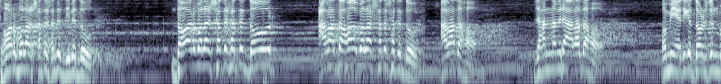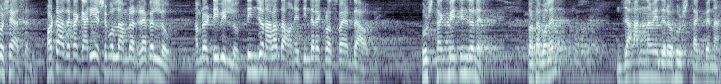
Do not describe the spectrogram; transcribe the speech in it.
ধর বলার সাথে সাথে দিবে দৌড় ধর বলার সাথে সাথে দৌড় আলাদা হ বলার সাথে সাথে দৌড় আলাদা হ জাহান্নামীরা আলাদা হ অমি এদিকে দশজন বসে আছেন হঠাৎ একটা গাড়ি এসে বললো আমরা রেবেল লোক আমরা ডিবির লোক তিনজন আলাদা হন এই তিনটারে ক্রস ফায়ার দেওয়া হবে হুশ থাকবে তিনজনের? কথা বলেন। জাহান্নামীদেরও হুশ থাকবে না।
